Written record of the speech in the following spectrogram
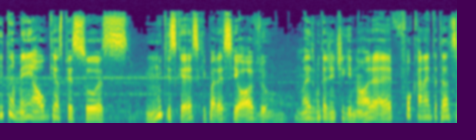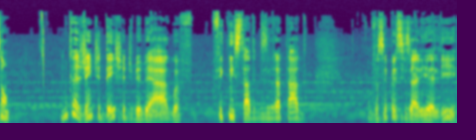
E também algo que as pessoas muito esquecem, que parece óbvio, mas muita gente ignora, é focar na hidratação. Muita gente deixa de beber água, fica em estado desidratado. Você precisaria ali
